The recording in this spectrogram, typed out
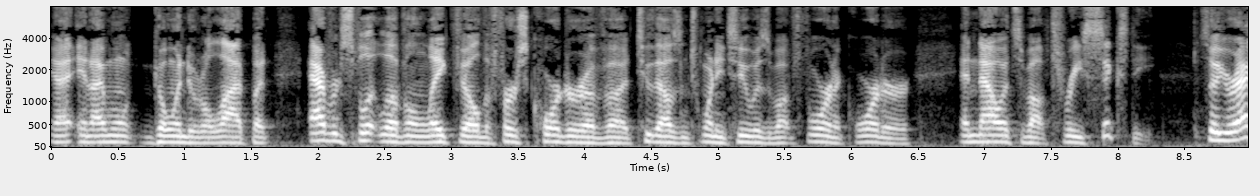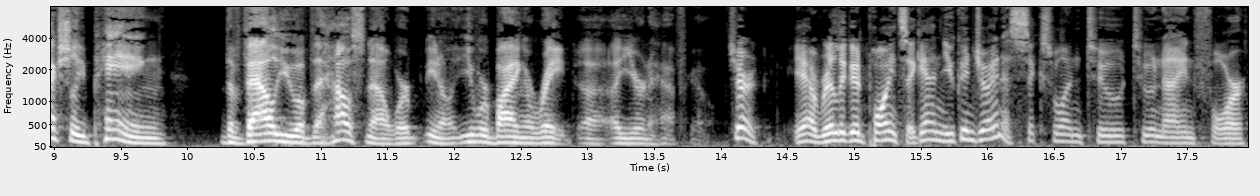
and I won't go into it a lot, but average split level in Lakeville the first quarter of uh, 2022 was about four and a quarter, and now it's about 360. So you're actually paying the value of the house now, where you know you were buying a rate uh, a year and a half ago. Sure. Yeah, really good points. Again, you can join us 612 294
